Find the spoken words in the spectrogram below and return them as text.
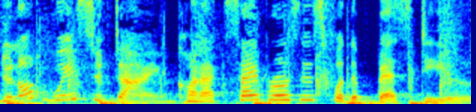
Do not waste your time. Connect Cybrosys for the best deal.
